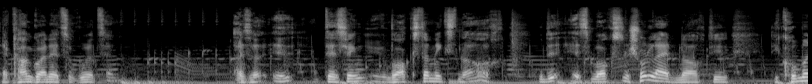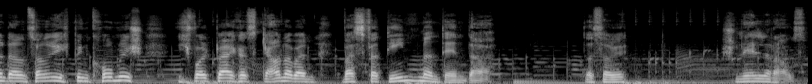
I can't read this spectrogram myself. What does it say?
Der kann gar nicht so gut sein. Also äh, deswegen wächst da nichts nach. Und es wachsen schon Leute nach, die, die kommen dann und sagen, ich bin komisch, ich wollte bei euch als Clown arbeiten. Was verdient man denn da? Da sage ich, schnell raus.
